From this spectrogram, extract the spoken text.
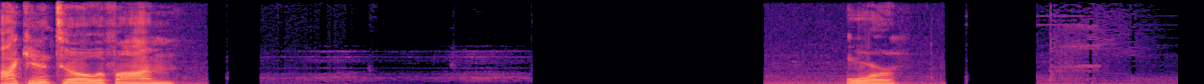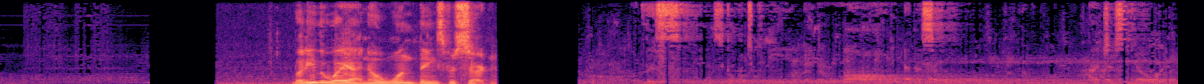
I can't tell if I'm or but either way I know one thing's for certain. This is going to be a long episode. I just know it.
